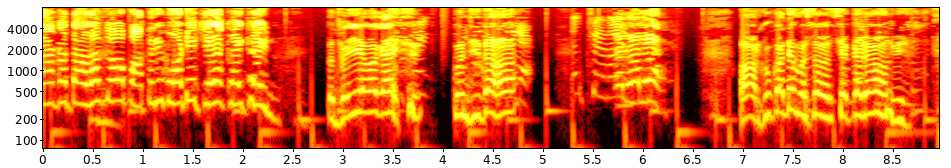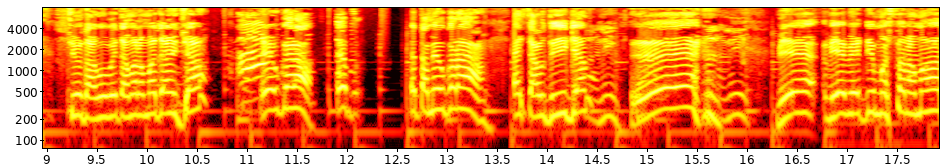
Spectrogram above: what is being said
તાકાત આલમ જોવો પાતળી બોડી કેળા ખાઈ ખાઈને. તો જોઈએ હવે ગાઈસ. કોણ જીતા હા? અરે લે હા હું કદે મસ્ત ચેક કર્યો શિવ શું તમારો તમારા મજાની છે એવું કરો? એ એ તમે એવું કરા? ગાઈસ ચાલુ થઈ ગયા કેમ? એ. બે બે બે ટીમ મસ્ત રમા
